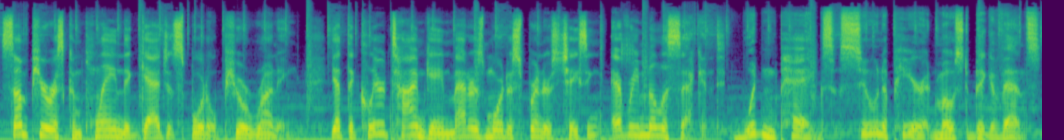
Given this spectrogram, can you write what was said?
Some purists complain that gadgets spoil pure running, yet the clear time gain matters more to sprinters chasing every millisecond. Wooden pegs soon appear at most big events,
